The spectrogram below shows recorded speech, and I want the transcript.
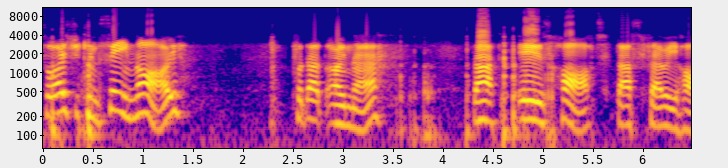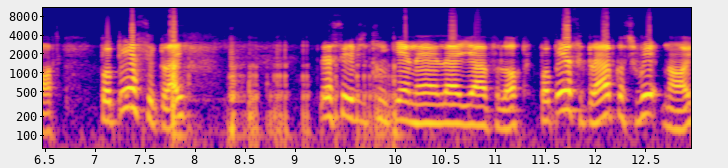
So as you can see now put that on there. That is hot. That's very hot. But basically, let's see if you can get in there and let you have a look. But basically, I've got to wait now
